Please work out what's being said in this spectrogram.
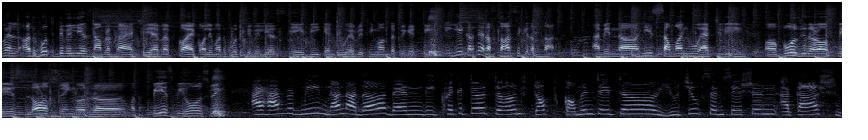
वेल अद्भुत डिविलियर्स नाम रखा है actually I have I call him Adbhut de A B can do everything on the cricket field ये करते हैं रफ्तार से गिरफ़्तार. I mean he is someone who actually bowls with lot of pace lot of swing और मतलब पेस भी हो swing I have with me none other than the cricketer turned top commentator, YouTube sensation, Akash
